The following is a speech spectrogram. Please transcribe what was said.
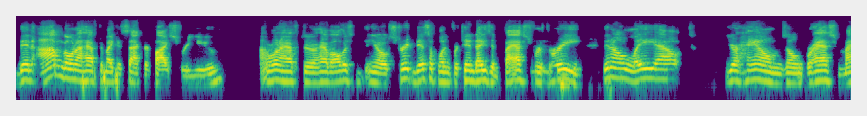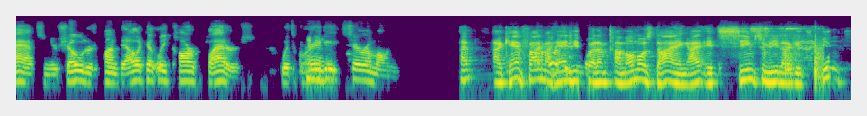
then I'm going to have to make a sacrifice for you. I'm going to have to have all this you know strict discipline for ten days and fast for three. Then I'll lay out your hams on grass mats and your shoulders upon delicately carved platters with great ceremony. I I can't find my hand here, but I'm I'm almost dying. I it seems to me like it's guilt.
